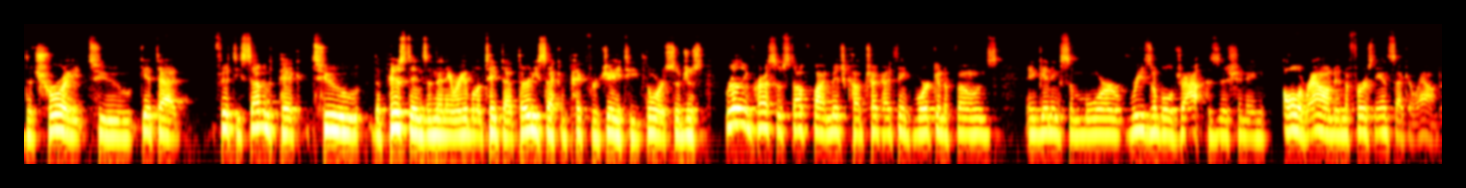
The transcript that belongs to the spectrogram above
Detroit to get that 57th pick to the Pistons, and then they were able to take that 32nd pick for JT Thor. So just really impressive stuff by Mitch Kupchak. I think working the phones and getting some more reasonable draft positioning all around in the first and second round.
